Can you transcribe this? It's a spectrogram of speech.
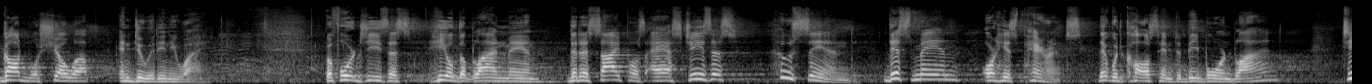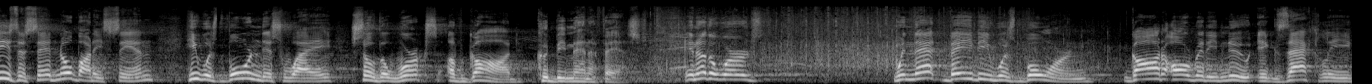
God will show up and do it anyway. Before Jesus healed the blind man, the disciples asked Jesus, Who sinned, this man or his parents, that would cause him to be born blind? Jesus said, Nobody sinned. He was born this way so the works of God could be manifest. In other words, when that baby was born, God already knew exactly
